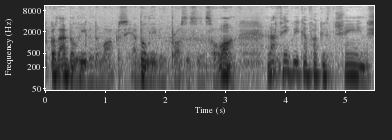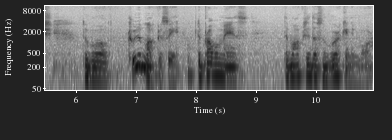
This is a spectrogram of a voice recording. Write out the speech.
Because I believe in democracy, I believe in processes and so on. And I think we can fucking change the world through democracy. The problem is, democracy doesn't work anymore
